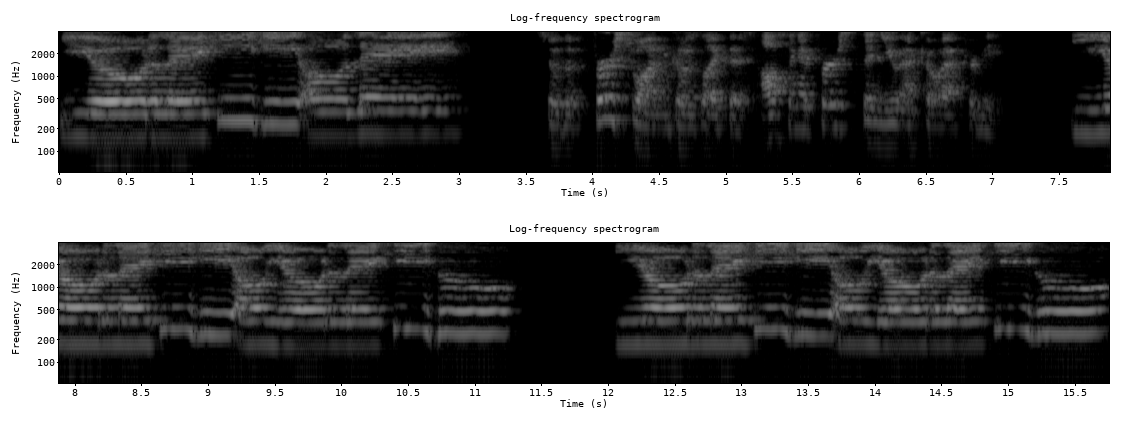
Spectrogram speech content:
Yodelay hee hee, olay. So the first one goes like this. I'll sing it first, then you echo after me. Yodelay hee hee, oh yodelay hee hoo. Yodelay hee hee, oh yodelay hee hoo.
